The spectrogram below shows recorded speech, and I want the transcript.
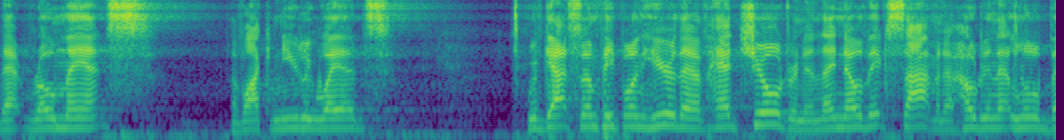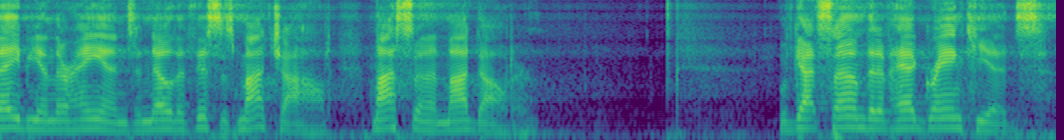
that romance of like newlyweds. We've got some people in here that have had children and they know the excitement of holding that little baby in their hands and know that this is my child, my son, my daughter. We've got some that have had grandkids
